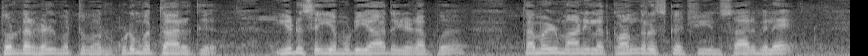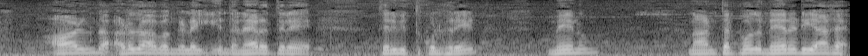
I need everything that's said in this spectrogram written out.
தொண்டர்கள் மற்றும் அவர் குடும்பத்தாருக்கு ஈடு செய்ய முடியாத இழப்பு தமிழ் மாநில காங்கிரஸ் கட்சியின் சார்பிலே ஆழ்ந்த அனுதாபங்களை இந்த நேரத்திலே தெரிவித்துக் கொள்கிறேன். மேலும் நான் தற்போது நேரடியாக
